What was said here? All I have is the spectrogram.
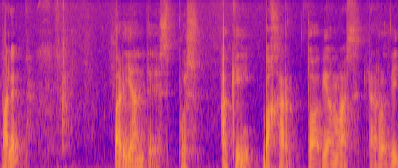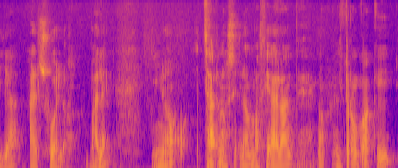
¿Vale? Variantes, pues aquí bajar todavía más la rodilla al suelo, ¿vale? Y no echarnos el hombro hacia adelante, el tronco aquí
